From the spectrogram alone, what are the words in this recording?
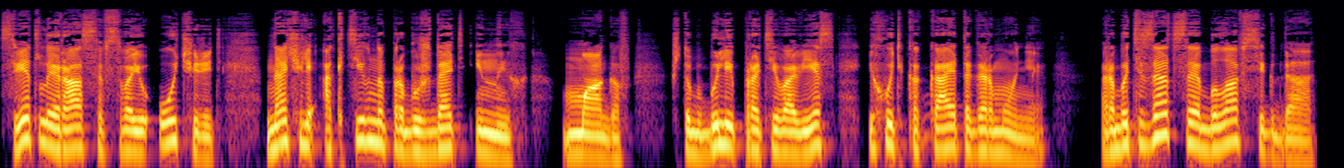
Светлые расы, в свою очередь, начали активно пробуждать иных, магов, чтобы были противовес и хоть какая-то гармония. Роботизация была всегда,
